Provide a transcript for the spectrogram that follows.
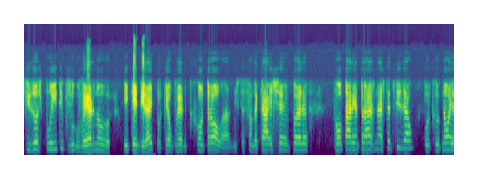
decisores políticos, o governo e quem direito, porque é o governo que controla a administração da Caixa, para voltar a entrar nesta decisão, porque não é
